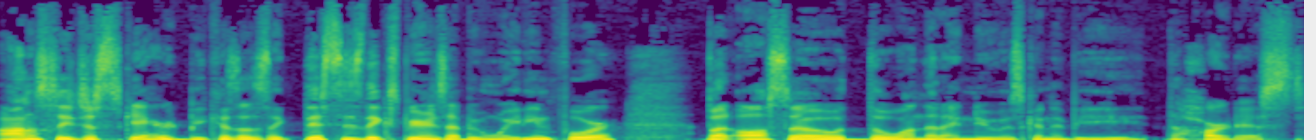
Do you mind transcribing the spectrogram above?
honestly just scared because I was like this is the experience I've been waiting for, but also the one that I knew was going to be the hardest.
